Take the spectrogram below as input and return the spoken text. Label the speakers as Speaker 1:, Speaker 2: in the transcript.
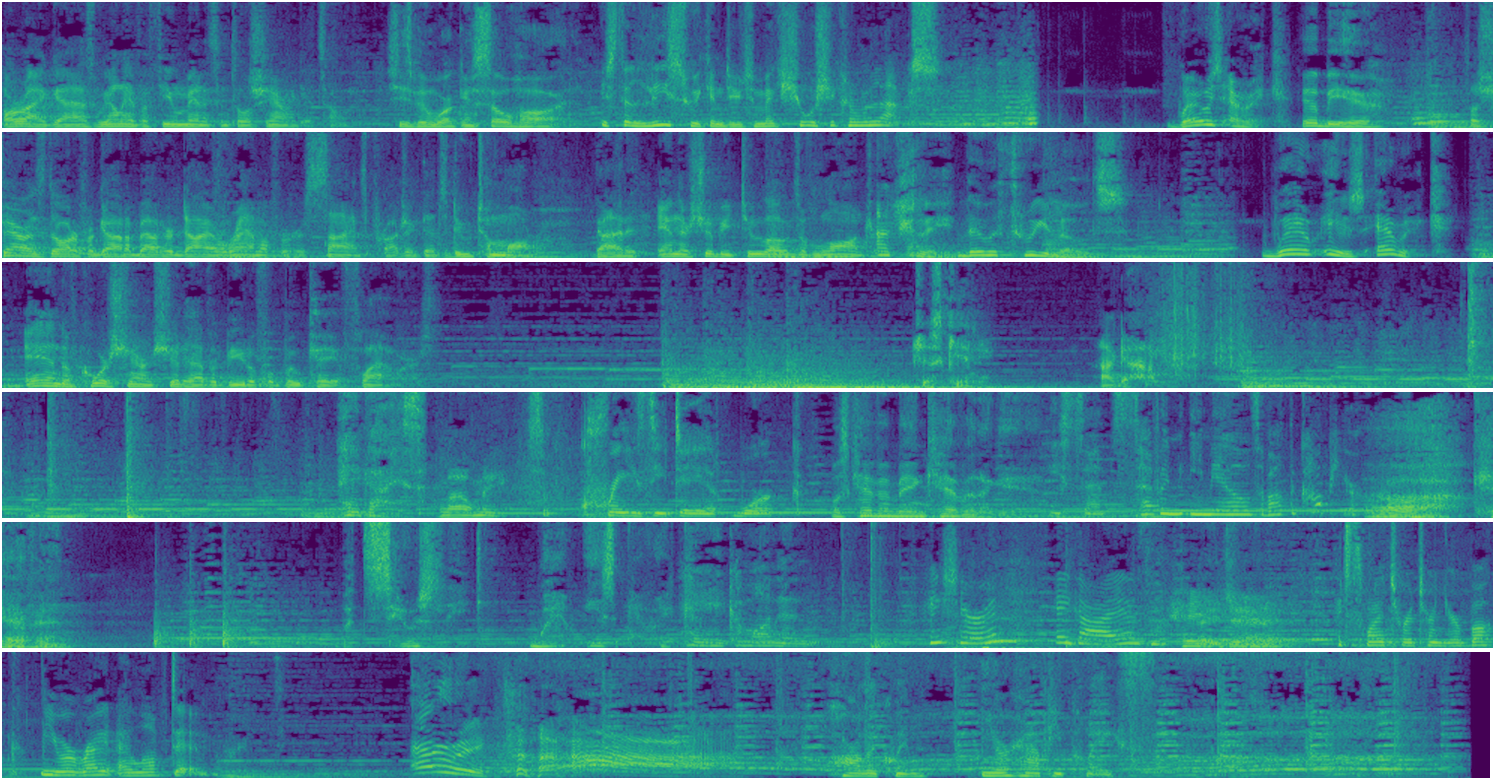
Speaker 1: All right, guys, we only have a few minutes until Sharon gets home.
Speaker 2: She's been working so hard.
Speaker 3: It's the least we can do to make sure she can relax. Where is Erik?
Speaker 2: He'll be here.
Speaker 1: So Sharon's daughter forgot about her diorama for her science project that's due tomorrow.
Speaker 2: Got it.
Speaker 1: And there should be two loads of laundry.
Speaker 3: Actually, there were three loads. Where is Erik?
Speaker 1: And of course, Sharon should have a beautiful bouquet of flowers. Just kidding. I got them.
Speaker 4: Hey guys,
Speaker 1: Allow me.
Speaker 4: it's a crazy day at work.
Speaker 2: Was Kevin being Kevin again?
Speaker 4: He sent seven emails about the copier.
Speaker 2: Ah, Kevin.
Speaker 3: But seriously, where is Erik?
Speaker 4: Hey, come on in.
Speaker 5: Hey, Sharon. Hey, guys.
Speaker 1: Hey, Janet.
Speaker 5: I just wanted to return your book. You were right. I loved it.
Speaker 3: Erik!
Speaker 4: Harlequin, your happy place.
